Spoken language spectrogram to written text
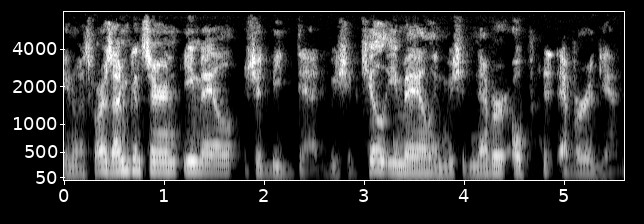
you know, as far as I'm concerned, email should be dead. We should kill email and we should never open it ever again.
